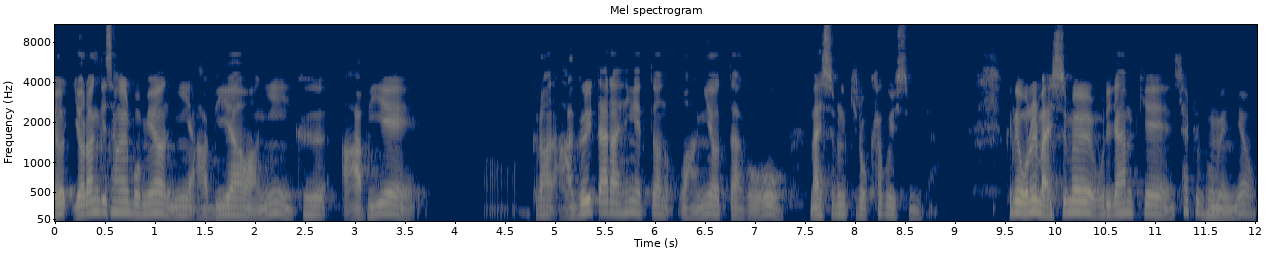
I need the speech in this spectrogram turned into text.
여, 열왕기 상을 보면 이 아비야 왕이 그 아비의 어, 그런 악을 따라 행했던 왕이었다고 말씀을 기록하고 있습니다. 근데 오늘 말씀을 우리가 함께 살펴보면요.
